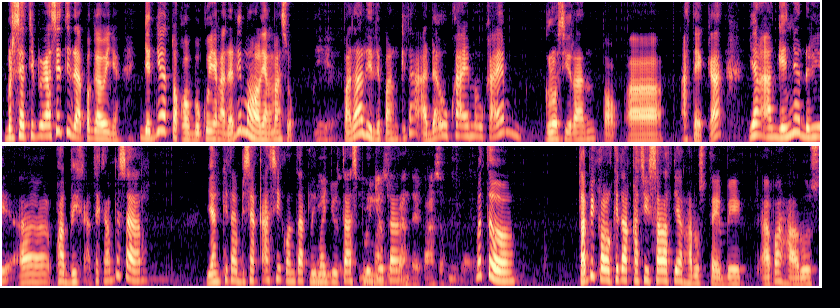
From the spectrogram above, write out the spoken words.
Bersertifikasi tidak pegawainya? Jadinya toko buku yang ada di mall yang masuk. Iya. Padahal di depan kita ada UKM UKM grosiran to, eh, ATK yang agennya dari eh, pabrik ATK besar yang kita bisa kasih kontak 5 Ini- juta, 10 ini masuk juta. rantai pasok nih, Pak. Betul. Tapi kalau kita kasih syarat yang harus TB apa harus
